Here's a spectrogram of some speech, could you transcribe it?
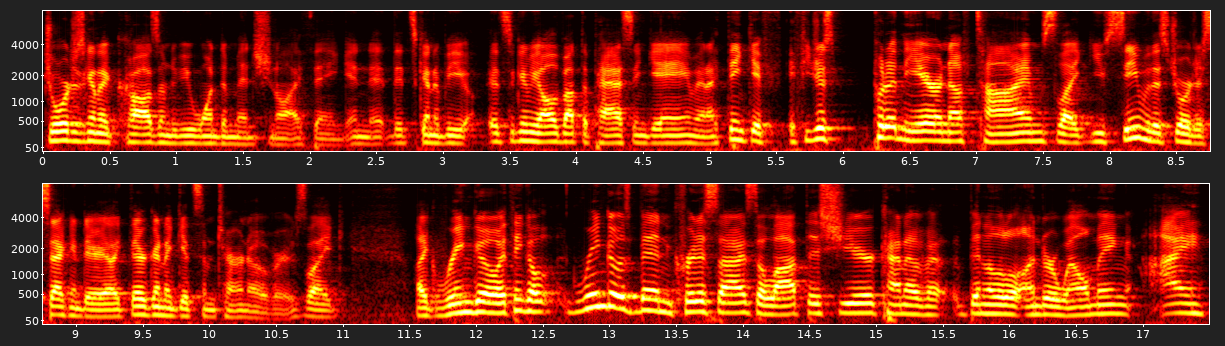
Georgia's going to cause them to be one dimensional. I think, and it, it's going to be it's going to be all about the passing game. And I think if if you just put it in the air enough times, like you've seen with this Georgia secondary, like they're going to get some turnovers. Like like Ringo, I think Ringo's been criticized a lot this year, kind of uh, been a little underwhelming. I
